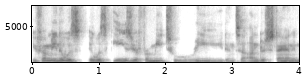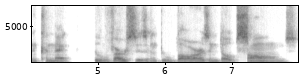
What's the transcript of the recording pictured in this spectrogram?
You feel me? And it was it was easier for me to read and to understand and to connect through verses and through bars and dope songs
